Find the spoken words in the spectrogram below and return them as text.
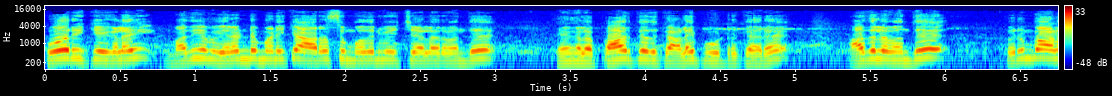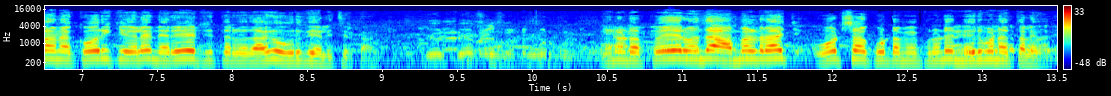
கோரிக்கைகளை மதியம் இரண்டு மணிக்கு அரசு முதன்மை செயலர் வந்து எங்களை பார்க்கறதுக்கு அழைப்பு விட்டுருக்காரு. அதில் வந்து பெரும்பாலான கோரிக்கைகளை நிறைவேற்றி தருவதாக உறுதி அளிச்சிருக்காங்க என்னோட பெயர் வந்து அமல்ராஜ் ஓட்ஸா கூட்டமைப்பினுடைய நிறுவன தலைவர்.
